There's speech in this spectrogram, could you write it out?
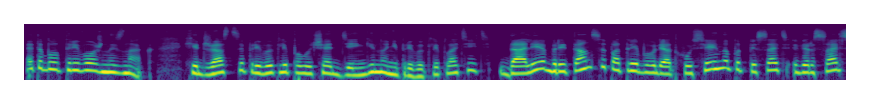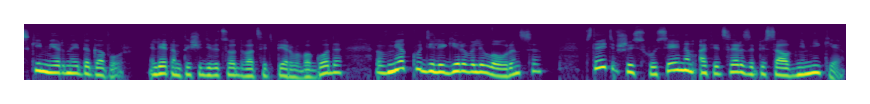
Это был тревожный знак. Хиджазцы привыкли получать деньги, но не привыкли платить. Далее британцы потребовали от Хусейна подписать Версальский мирный договор. Летом 1921 года в Мекку делегировали Лоуренса. Встретившись с Хусейном, офицер записал в дневнике.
